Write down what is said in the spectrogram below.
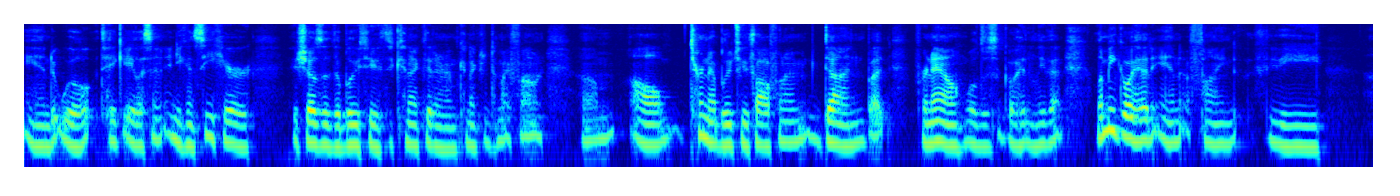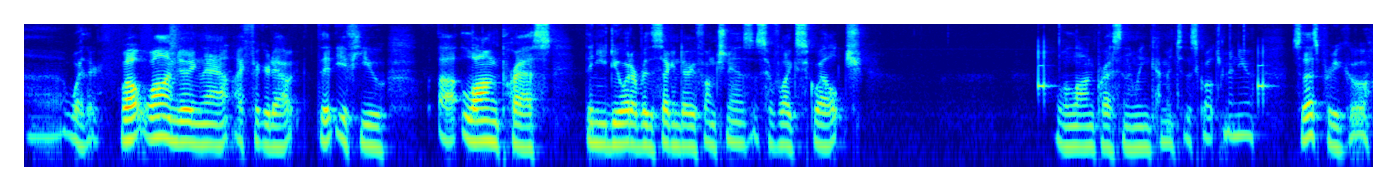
and we'll take a listen. And you can see here, it shows that the Bluetooth is connected and I'm connected to my phone. Um, I'll turn that Bluetooth off when I'm done, but for now, we'll just go ahead and leave that. Let me go ahead and find the uh, weather. Well, while I'm doing that, I figured out that if you uh, long press, then you do whatever the secondary function is. So for like squelch, we'll long press and then we can come into the squelch menu. So that's pretty cool.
